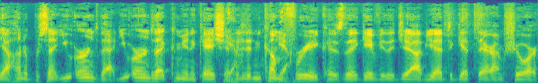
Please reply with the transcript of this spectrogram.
Yeah, 100%. You earned that. You earned that communication. Yeah. It didn't come yeah. free because they gave you the job. You had to get there, I'm sure.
